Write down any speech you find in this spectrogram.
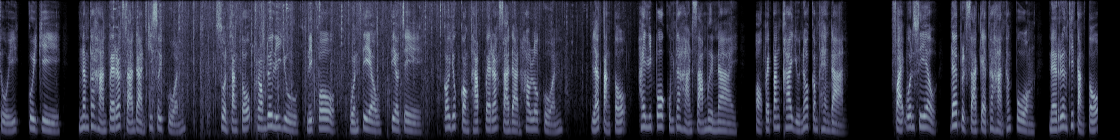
ฉุย กุยกีนำทหารไปรักษาด่านกีซุยกวน ส่วนต่างโต๊ะพร้อมด้วยลิยู ลิโปหวนเตียว เตียวเจ ก็ยกกองทัพไปรักษาด่านเฮาโลกวน แล้วต่างโต๊ะ ให้ลิโป้คุมทหารสามหมื่นนาย ออกไปตั้งค่ายอยู่นอกกำแพงด่าน ฝ่ายอ้วนเซียวได้ปรึกษาแก่ทหารทั้งปวง ในเรื่องที่ต่างโต๊ะ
